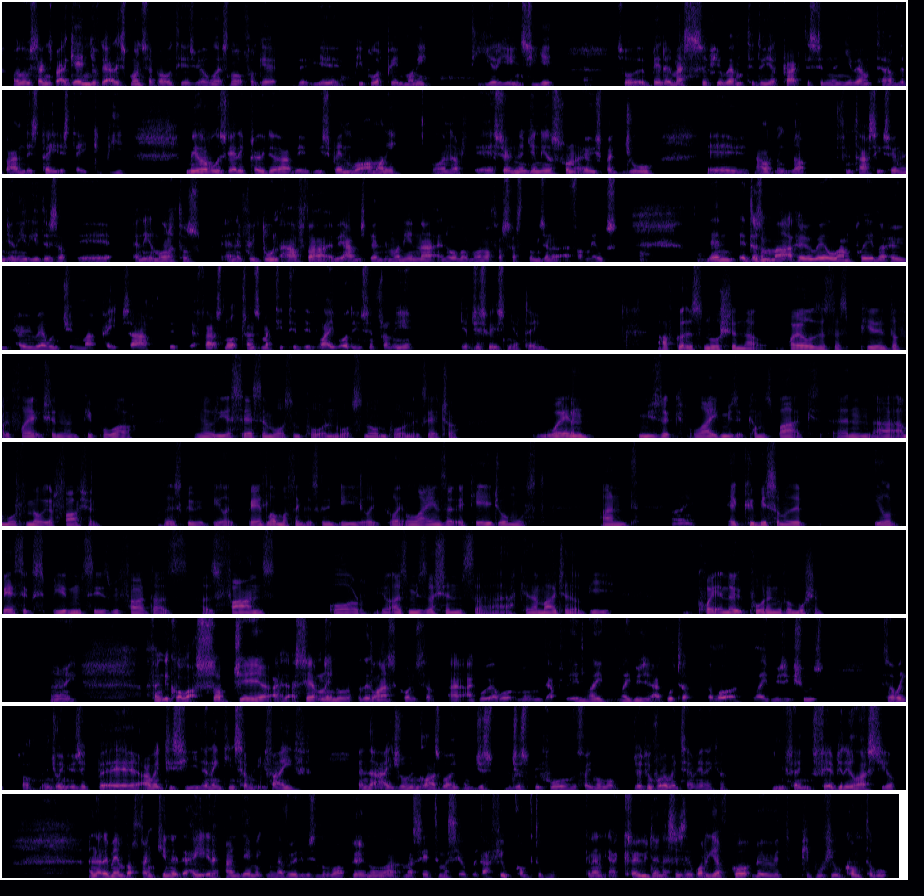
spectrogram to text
one of those things. But again, you've got a responsibility as well. Let's not forget that you, people are paying money to hear you and see you. So it'd be remiss if you weren't to do your practicing and you weren't to have the band as tight as tight could be. We're always very proud of that. We, we spend a lot of money on our uh, sound engineers, front of house, Big Joe, uh, Alec McNutt, fantastic sound engineer. He does our uh, in-ear monitors. And if we don't have that, and we haven't spent the money in that and all our monitor systems and everything else, then it doesn't matter how well I'm playing or how, how well in tune my pipes are. If that's not transmitted to the live audience in front of you, you're just wasting your time. I've got this notion that while there's this period of reflection and people are, you know, reassessing what's important, what's not important, etc. When music, live music, comes back in a, more familiar fashion, I think it's going to be like bedlam. I think it's going to be like like lions out of a cage almost, and Aye. it could be some of the you know best experiences we've had as as fans, or you know as musicians. Uh, I can imagine it'll be quite an outpouring of emotion. Aye. I think they call it a sub J. I, I certainly know the last concert. I, I, go to a lot, not only playing live live music. I go to a lot of live music shows because I like I enjoy music. But uh, I went to see the 1975 in the Hydro in Glasgow. I think just just before the final look, just before I went to America. I think February last year. And I remember thinking at the height of the pandemic, when everybody was in lockdown and all that, and I said to myself, would I feel comfortable getting into a crowd? And this is the worry I've got now. Would people feel comfortable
